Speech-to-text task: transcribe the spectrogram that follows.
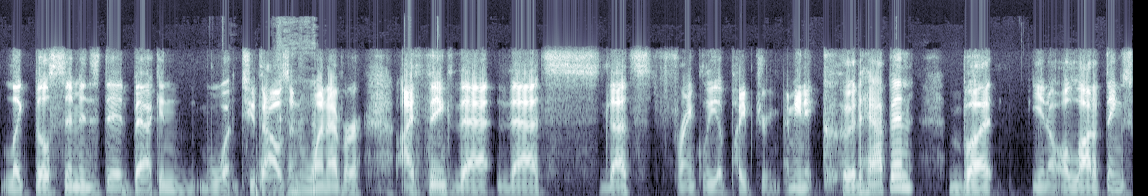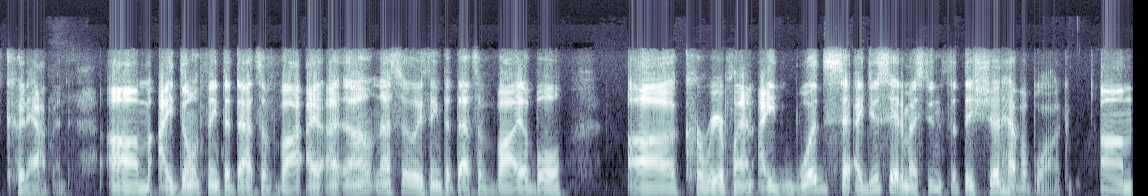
like Bill Simmons did back in what 2000 whenever. I think that that's that's frankly a pipe dream. I mean, it could happen, but you know, a lot of things could happen. Um, I don't think that that's a vi- I, I don't necessarily think that that's a viable uh, career plan. I would say I do say to my students that they should have a blog um,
